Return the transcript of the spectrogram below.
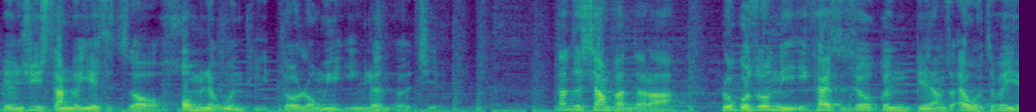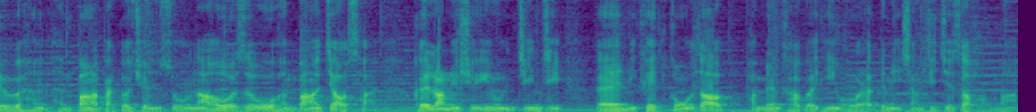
连续三个叶子之后，后面的问题都容易迎刃而解。但是相反的啦，如果说你一开始就跟别人说，哎，我这边有一个很很棒的百科全书，然后或者是我很棒的教材，可以让你学英文精进，哎，你可以跟我到旁边的咖啡厅，我来跟你详细介绍好吗？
